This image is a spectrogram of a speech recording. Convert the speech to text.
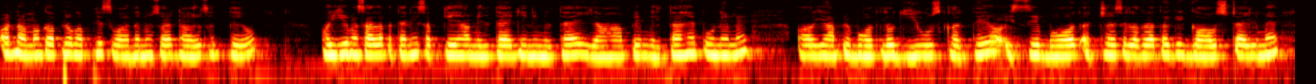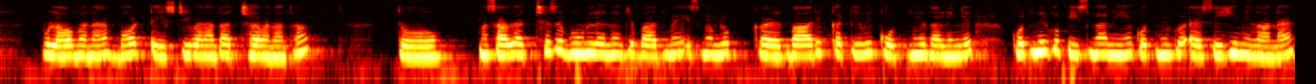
और नमक आप लोग आपके स्वाद अनुसार डाल सकते हो। और ये मसाला पता नहीं सबके यहाँ मिलता है कि नहीं मिलता है। यहाँ पे मिलता है पुणे में, और यहाँ पे बहुत लोग यूज़ करते हैं। और इससे बहुत अच्छा से लग रहा था कि गाँव स्टाइल में पुलाव बना है। बहुत टेस्टी बना था अच्छा बना था। तो मसाला अच्छे से भून लेने के बाद में इसमें हम लोग बारीक कटी हुई कोतमीर डालेंगे। कोतमीर को पीसना नहीं है कोतमीर को ऐसे ही मिलाना है,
